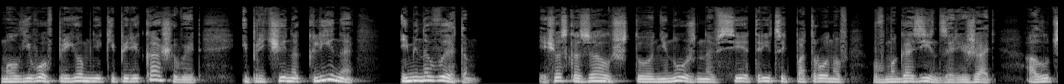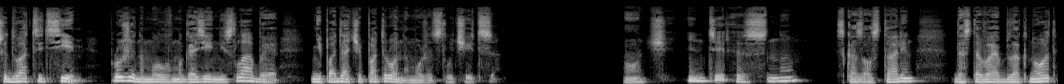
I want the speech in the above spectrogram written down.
мол, его в приемнике перекашивает, и причина клина Именно в этом. Еще сказал, что не нужно все 30 патронов в магазин заряжать, а лучше 27. Пружина, мол, в магазине не слабая, неподача патрона может случиться. «Очень интересно», — сказал Сталин, доставая блокнот,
